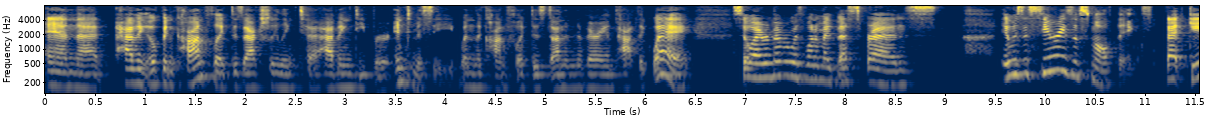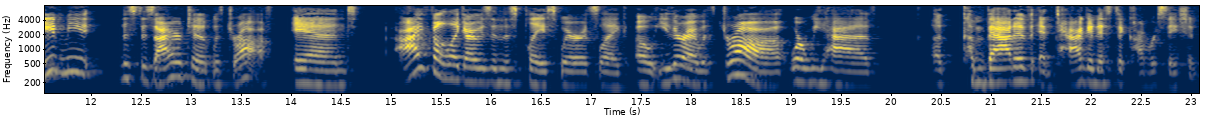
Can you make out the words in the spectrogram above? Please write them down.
And that having open conflict is actually linked to having deeper intimacy when the conflict is done in a very empathic way. So I remember with one of my best friends, it was a series of small things that gave me this desire to withdraw. And I felt like I was in this place where it's like, oh, either I withdraw or we have a combative, antagonistic conversation.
